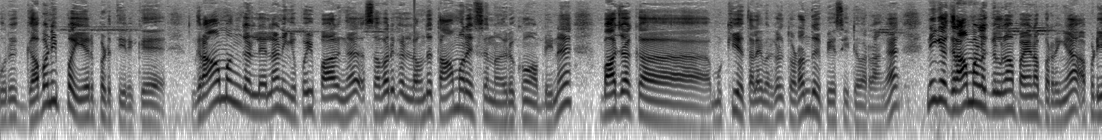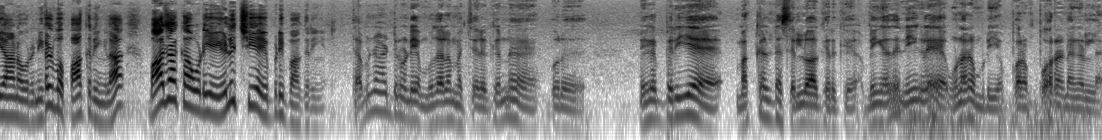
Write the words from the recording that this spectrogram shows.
ஒரு கவனிப்பை ஏற்படுத்தியிருக்கு. கிராமங்கள்ல எல்லாம் நீங்கள் போய் பாருங்கள் சவர்களில் வந்து தாமரை சின்னம் இருக்கும் அப்படின்னு பாஜக முக்கிய தலைவர்கள் தொடர்ந்து பேசிட்டு வர்றாங்க. நீங்கள் கிராமங்களுக்கெல்லாம் பயணப்படுறீங்க அப்படியான ஒரு நிகழ்வை பார்க்குறீங்களா பாஜகவுடைய எழுச்சியை எப்படி பார்க்குறீங்க தமிழ்நாட்டினுடைய முதலமைச்சருக்குன்னு ஒரு மிகப்பெரிய மக்கள்கிட்ட செல்வாக்கு இருக்குது அப்படிங்கிறத நீங்களே உணர முடியும் போகிற போகிற இடங்களில்.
